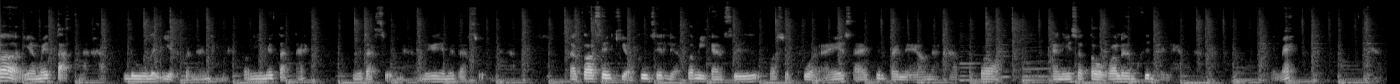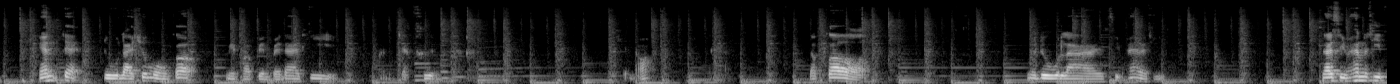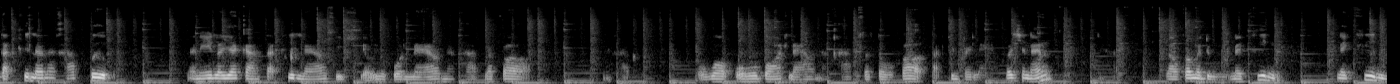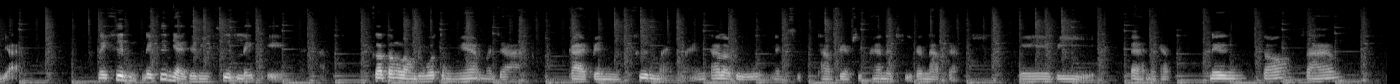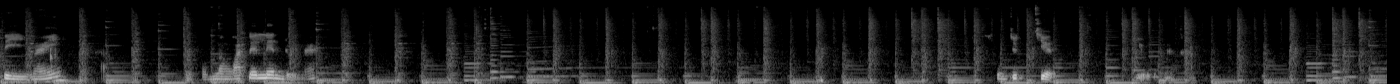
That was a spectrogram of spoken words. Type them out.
ก็ยังไม่ตัดนะครับ ดูละเอียดกว่านั้นนไหมตรงนี้ไม่ตัดนะ ไม่ตัดศูนย์นะครับนี่ก็ยังไม่ตัดศูนย์นะครับ แล้วก็เส้นเขียวขึ้นเส้นเหลืองก็มีการซื้อพอสมควร ISI ขึ้นไปแล้วนะครับแล้วก็อันนี้สโตก็เริ่มขึ้นไปแล้วเห็นไหมงั้นแต่ดูรายชั่วโมงก็มีความเป็นไปได้ที่มันจะขึ้นเห็นเนาะแล้วก็ มาดูลาย 15 นาทีลาย 15 นาทีตัดขึ้นแล้วนะครับปึ๊บอันนี้ระยะกลางตัดขึ้นแล้วสีเขียวอยู่บนแล้วนะครับ แล้วก็นะครับ โอเวอร์โอเวอร์บอทแล้วนะครับสโตก็ตัดขึ้นไปแล้ว เพราะฉะนั้นเราก็มาดูในขึ้นในขึ้นใหญ่ ในขึ้นในขึ้นใหญ่จะมีขึ้นเล็กเองนะครับ ก็ต้องลองดูว่าตรงนี้มันจะกลายเป็นขึ้นใหม่ไหม ถ้าเราดูในทางเฟรม 15 นาทีก็นับจาก A B เอ่นะครับหนึ่งสองสามสี่ไหมนะครับเดี๋ยวผมลองวัดเล่น ๆ ดูนะ 0.7 อยู่นะครับ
